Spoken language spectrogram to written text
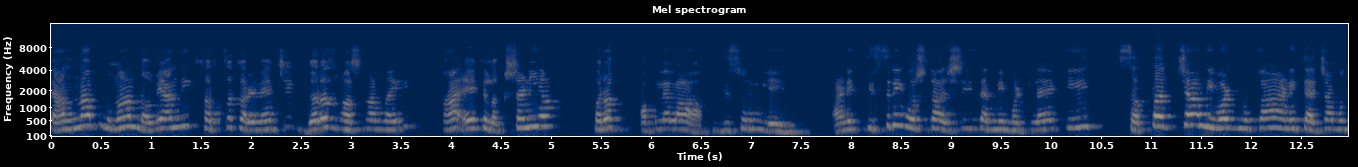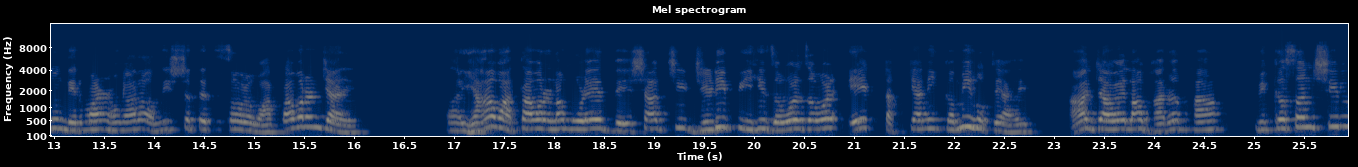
त्यांना पुन्हा नव्याने खर्च करण्याची गरज भासणार नाही. हा एक लक्षणीय फरक आपल्याला दिसून येईल. आणि तिसरी गोष्ट अशी त्यांनी म्हटलंय की सततच्या निवडणुका आणि त्याच्यामधून निर्माण होणारं अनिश्चिततेचं वातावरण जे आहे ह्या वातावरणामुळे देशाची जीडीपी ही जवळजवळ एक टक्क्यांनी कमी होते आहे. आज ज्या वेळेला भारत हा विकसनशील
